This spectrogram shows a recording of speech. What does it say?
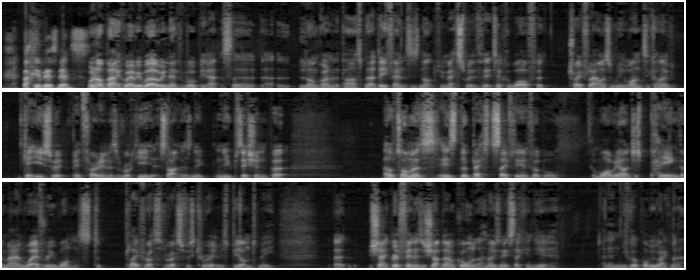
back in business. we're not back where we were. We never will be. That's uh, long gone in the past. But that defense is not to be messed with. It took a while for Tre Flowers in week one to kind of get used to it. Being thrown in as a rookie, starting as a new new position, but. Earl Thomas is the best safety in football, and why we aren't just paying the man whatever he wants to play for us for the rest of his career is beyond me. Uh, Shaq Griffin is a shutdown corner. I know he's in his second year, and then you've got Bobby Wagner.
